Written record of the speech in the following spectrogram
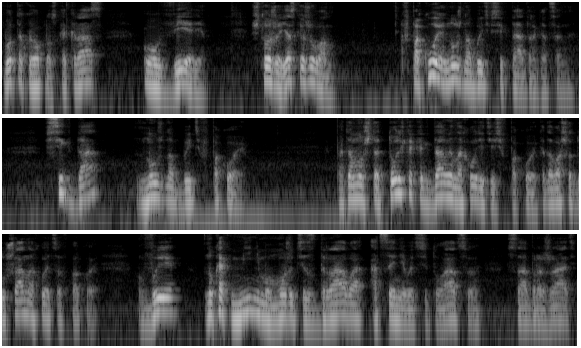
Вот такой вопрос, как раз о вере. Что же, я скажу вам, в покое нужно быть всегда драгоценно. Всегда нужно быть в покое. Потому что только когда вы находитесь в покое, когда ваша душа находится в покое, вы, ну как минимум, можете здраво оценивать ситуацию, соображать,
